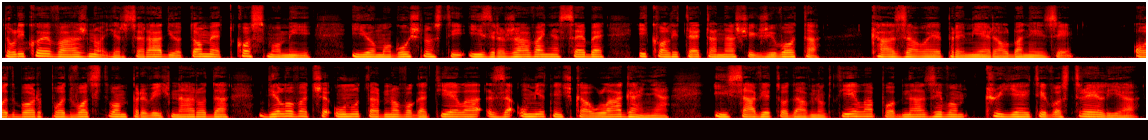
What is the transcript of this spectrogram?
Toliko je važno jer se radi o tome tko smo mi i o mogućnosti izražavanja sebe i kvaliteta naših života, kazao je premijer Albanezi. Odbor pod vodstvom prvih naroda djelovat će unutar novoga tijela za umjetnička ulaganja i savjetodavnog tijela pod nazivom Creative Australia –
